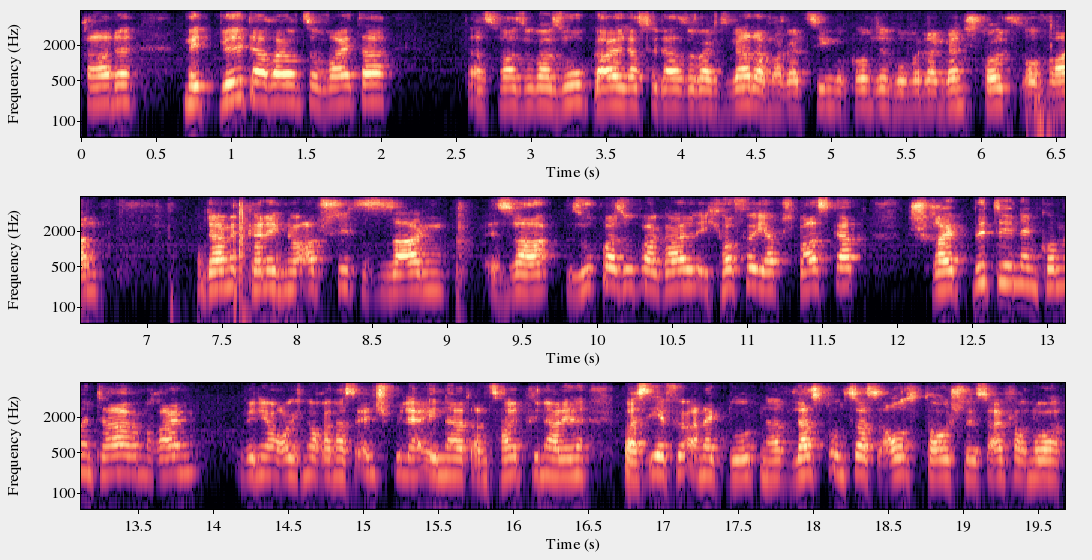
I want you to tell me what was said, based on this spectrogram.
gerade mit Bild dabei und so weiter. Das war sogar so geil, dass wir da sogar ins Werder-Magazin gekommen sind, wo wir dann ganz stolz drauf waren. Und damit kann ich nur abschließend sagen, es war super, super geil. Ich hoffe, ihr habt Spaß gehabt. Schreibt bitte in den Kommentaren rein, wenn ihr euch noch an das Endspiel erinnert, ans Halbfinale erinnert, was ihr für Anekdoten habt. Lasst uns das austauschen. Es ist einfach nur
